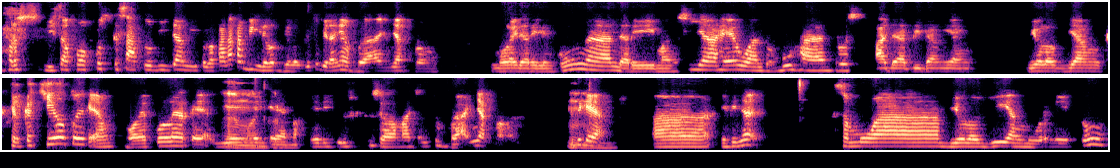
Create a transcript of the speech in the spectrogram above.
harus bisa fokus ke satu bidang gitu loh karena kan biologi biologi itu bidangnya banyak banget mulai dari lingkungan dari manusia hewan tumbuhan terus ada bidang yang biologi yang kecil-kecil tuh kayak yang molekuler kayak Ah, gen molekuler. kayak bakteri virus itu segala macam itu banyak banget jadi Mm, kayak eh, intinya semua biologi yang murni itu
